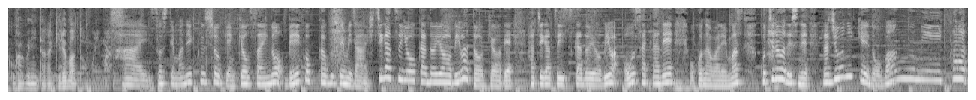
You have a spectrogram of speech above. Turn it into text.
ご確認いただければと思います。はい。そして、マネックス証券共催の米国株セミナー、7月8日土曜日は東京で、8月5日土曜日は大阪で行われます。こちらはですね、ラジオ日経の番番組から、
